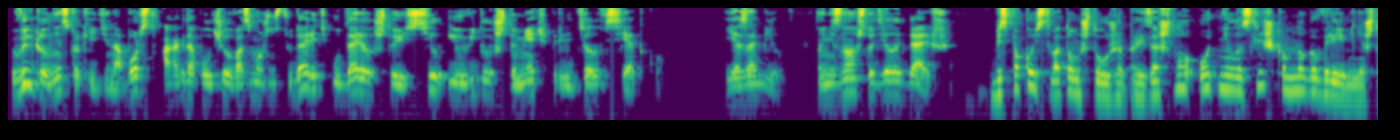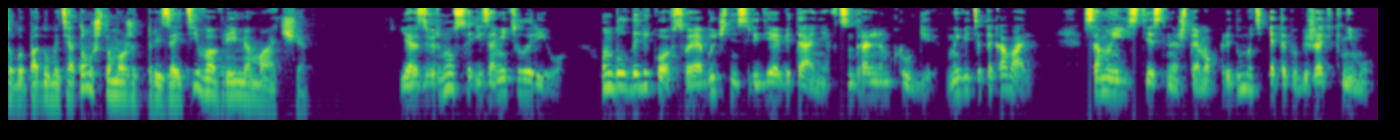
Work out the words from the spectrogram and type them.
Выиграл несколько единоборств, а когда получил возможность ударить, ударил что из сил и увидел, что мяч прилетел в сетку. Я забил, но не знал, что делать дальше. Беспокойство о том, что уже произошло, отняло слишком много времени, чтобы подумать о том, что может произойти во время матча. Я развернулся и заметил Рио. Он был далеко, в своей обычной среде обитания, в центральном круге. Мы ведь атаковали. Самое естественное, что я мог придумать, это побежать к нему.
